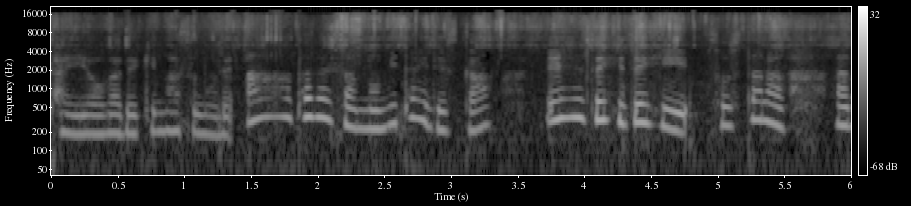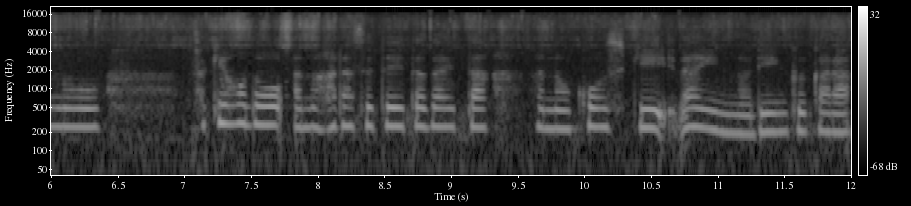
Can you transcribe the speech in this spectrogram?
対応ができますので。ああただしさん飲みたいですか？えー、ぜひぜひ。そしたらあの先ほどあの貼らせていただいたあの公式 LINE のリンクから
